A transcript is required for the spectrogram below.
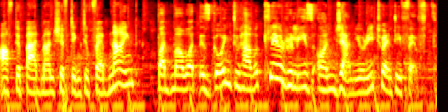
After Padman shifting to Feb 9th, Padmaavat is going to have a clear release on January 25th.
